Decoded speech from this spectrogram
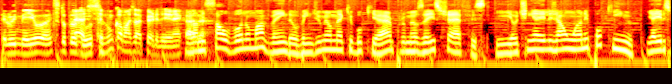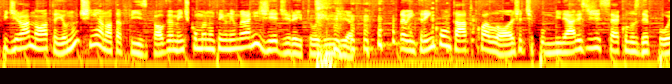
pelo e-mail antes do É, produto. você nunca mais vai perder, né, cara? Ela me salvou numa venda. Eu vendi meu MacBook Air pros meus ex-chefes. E eu tinha ele já há um ano e pouquinho. E aí eles pediram a nota. E eu não tinha a nota física. Obviamente, como eu não tenho nem meu RG direito hoje em dia. eu entrei em contato com a loja, tipo, milhares de séculos depois.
